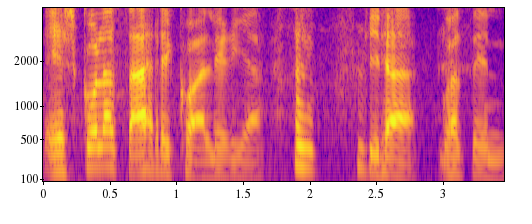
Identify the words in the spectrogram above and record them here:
Eskola zaharreko alegia. Tira, guazen.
